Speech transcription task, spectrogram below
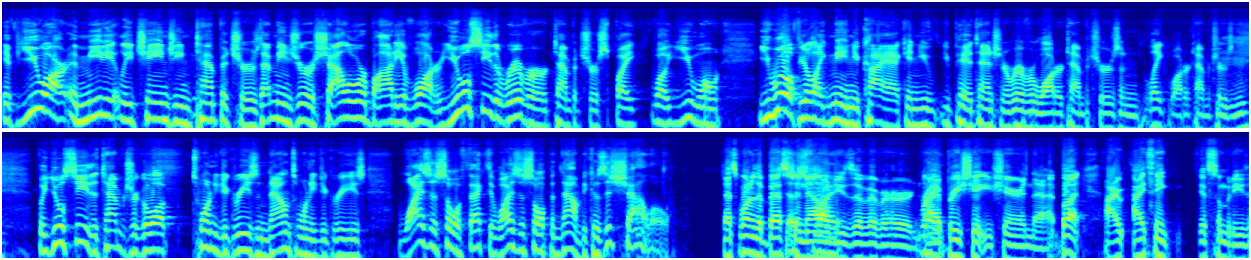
If you are immediately changing temperatures, that means you're a shallower body of water. You will see the river temperature spike. Well, you won't. You will if you're like me and you kayak and you, you pay attention to river water temperatures and lake water temperatures. Mm-hmm. But you'll see the temperature go up 20 degrees and down 20 degrees. Why is it so affected? Why is it so up and down? Because it's shallow. That's one of the best That's analogies I've ever heard. Right. I appreciate you sharing that. But I, I think if somebody's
